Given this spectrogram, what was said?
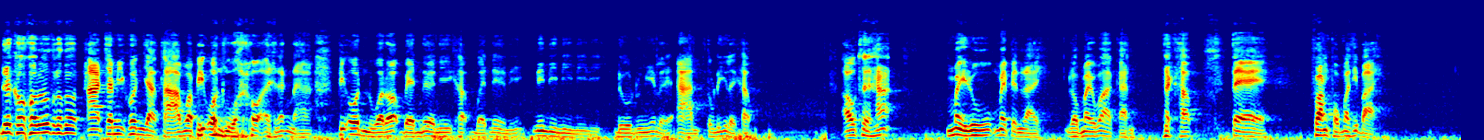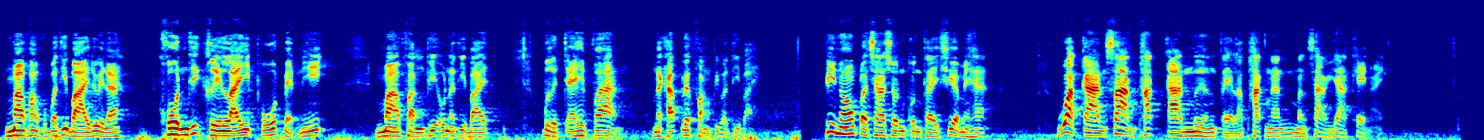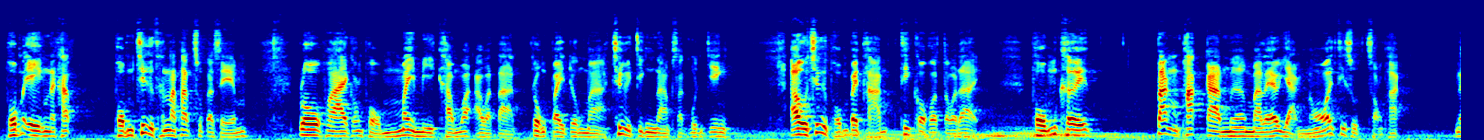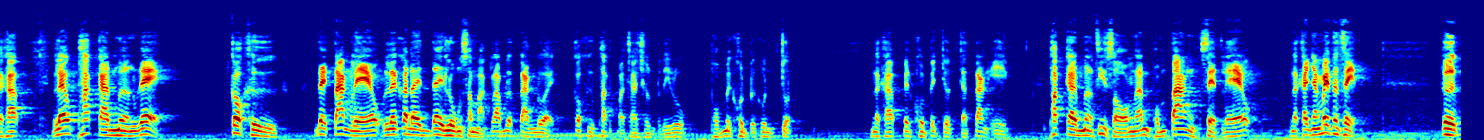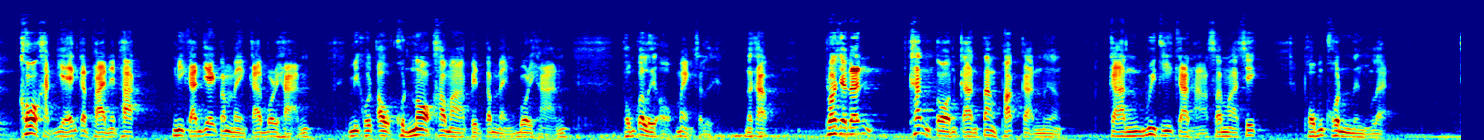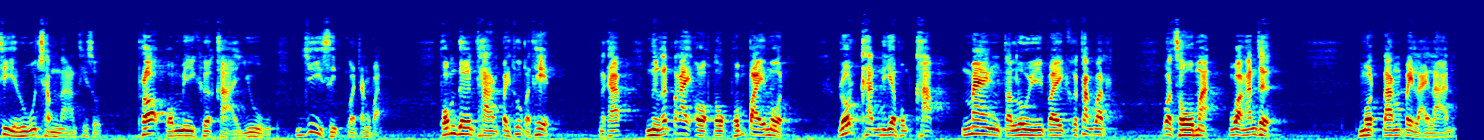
เดี๋ยวขอขอโทษขอโทษอาจจะมีคนอยากถามว่าพี่อ้นหัวเราะอะไรนักหนา พี่อ้นหัวเราะแบนเนอร์นี้ครับแบนเนอร์นี้นี่นี่นี่นี่ดูตรงนี้เลยอ่านตรงนี้เลยครับ เอาเถอะฮะไม่รู้ไม่เป็นไร เราไม่ว่ากันนะครับ แต่ฟังผมอธิบาย มาฟังผมอธิบายด้วยนะ คนที่เคยไลฟ์โพสต์แบบนี้ มาฟังพี่อ้นอธิบาย เปิดใจให้ฟังนะครับและฟังพี่อ้นอธิบาย พี่น้องประชาชนคนไทยเชื่อไหมฮะว่าการสร้างพักการเมืองแต่ละพักนั้นมันสร้างยากแค่ไหน ผมเองนะครับ ผมชื่อธนพัฒน์สุกเกษม โปรไฟล์ของผมไม่มีคำว่าอวตารตรงไปตรงมา ชื่อจริงนามสกุลจริง เอาชื่อผมไปถามที่กกตได้ ผมเคยตั้งพักการเมืองมาแล้วอย่างน้อยที่สุดสองพักนะครับ แล้วพักการเมืองแรกก็คือได้ตั้งแล้วแล้วก็ได้ได้ลงสมัครรับเลือกตั้งด้วย ก็คือพักประชาชนปฏิรูป ผมเป็นคนเป็นคนจดนะครับ เป็นคนไปจดจัดตั้งเองพรรคการเมืองที่สองนั้น ผมตั้งเสร็จแล้วนะครับยังไม่ทันเสร็จ เกิดข้อขัดแย้งกันภายในพรรคมีการแยกตำแหน่งการบริหาร มีคนเอาคนนอกเข้ามาเป็นตำแหน่งบริหาร ผมก็เลยออกแม่งซะเลยนะครับ เพราะฉะนั้นขั้นตอนการตั้งพรรคการเมือง การวิธีการหาสมาชิก ผมคนหนึ่งแหละ ที่รู้ชำนาญที่สุด เพราะผมมีเครือข่ายอยู่ 20 กว่าจังหวัด ผมเดินทางไปทั่วประเทศนะครับเหนือใต้ออกตกผมไปหมด รถคันเดียวผมขับ แม่งตะลุยไปกระทั่งว่าว่าโซมอะว่างั้นเถอะ หมดตังไปหลายล้าน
